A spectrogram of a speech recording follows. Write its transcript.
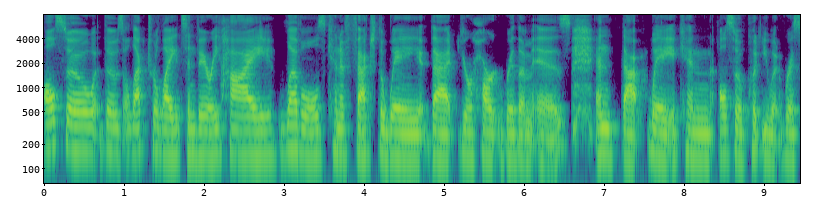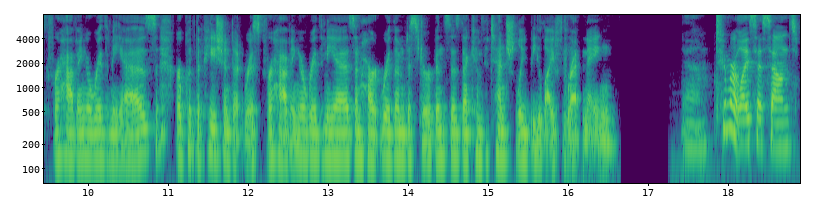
Also, those electrolytes in very high levels can affect the way that your heart rhythm is. And that way, it can also put you at risk for having arrhythmias or put the patient at risk for having arrhythmias and heart rhythm disturbances that can potentially be life threatening. Yeah. Tumor lysis sounds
